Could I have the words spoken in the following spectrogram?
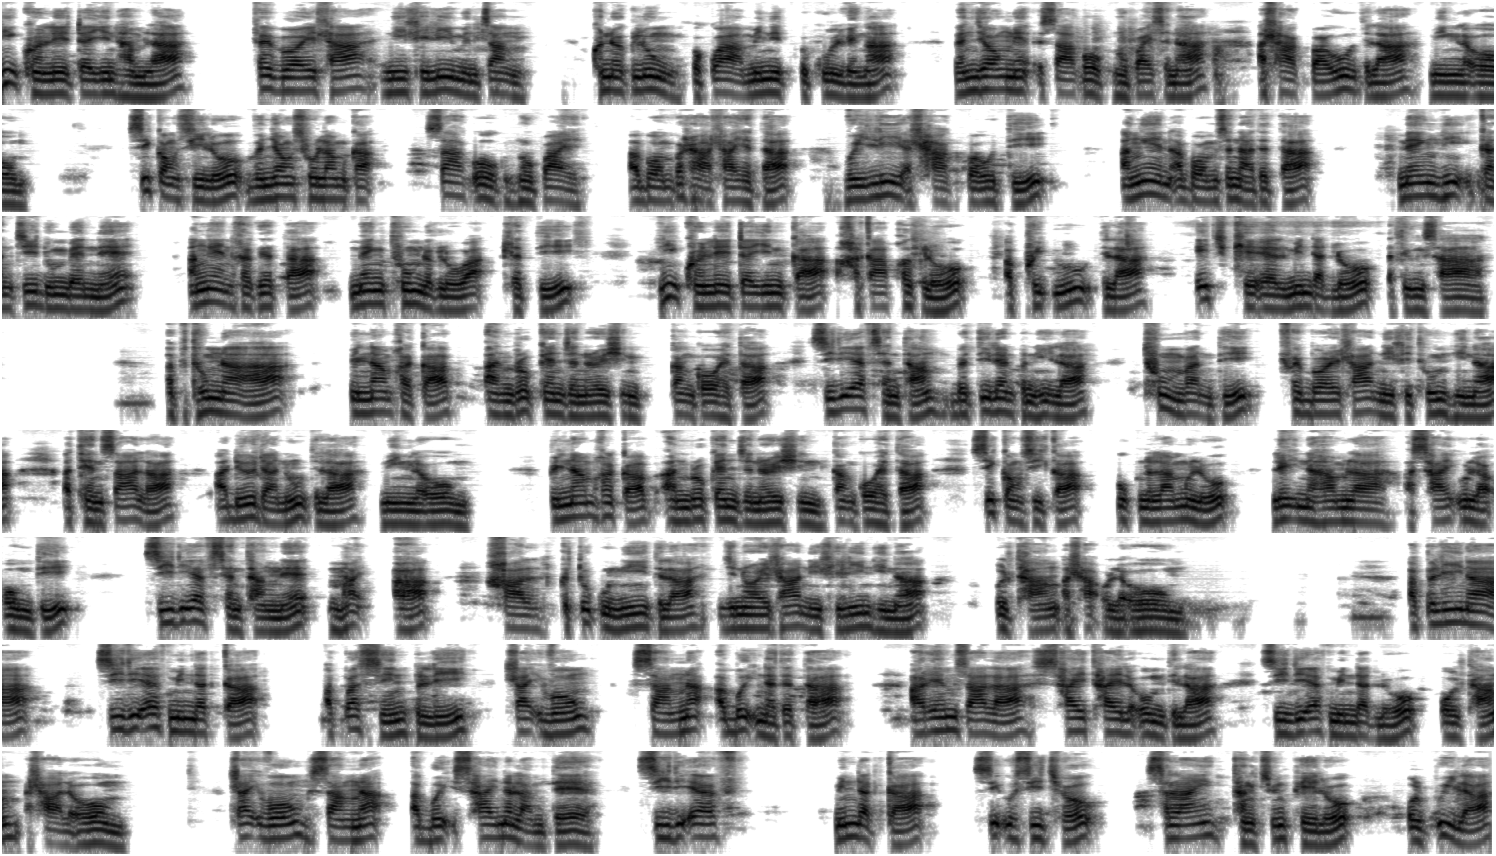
นี่คนเลตยินหำลาเฟบรอยทานีคลีมินจังคนกลุงปกว่ามินิตปกุลเวงะบรรยองเนี่ยสากอกหนูไปสนะอัฐากปาวูตลามิงละอมสิกองสีโลบรรยองสุลามกะ ซากอกหนูไปอบอมประทาทายตะวิลีอทักปอุติอังเงินอบอมสนาตตะเมงหิกันจีดุมเบนเนอังเงินขกตะเมงทุมหลักลัวสตินี่คนเลตยินกะขกาพกโลอภิอูติลา HKL มินดัดโลอตึงซาอปทุมนาปิลนามขกับ Unbroken Generation กังโกเฮตา CDF เซนทังเบติเลนปนิลาทุ่มวันที February นิสิทุมหินะอเทนซาลาอดูดานุตลามิงลาอมปิลนามขกับ Unbroken Generation กังโกเฮตาสิกองสิกาอุกนลามุลุเลยนฮัมลาอาศัยอุลาอมตี CDF เซนทังเนไม่อาขาลกตุกุนีตละจินอยลานิสิลินหินะอุลทังอาชาอุลาอมอปลีนา CDF มินดัดกาอปัสสินปลีไลวง sangna abui na ta arem sala sai thai la om tila CDF minat lo ulthang atha la om hlai wong sangna abui sai na lamte CDF minat ka si usi cho salai thangchun phelo olpuila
